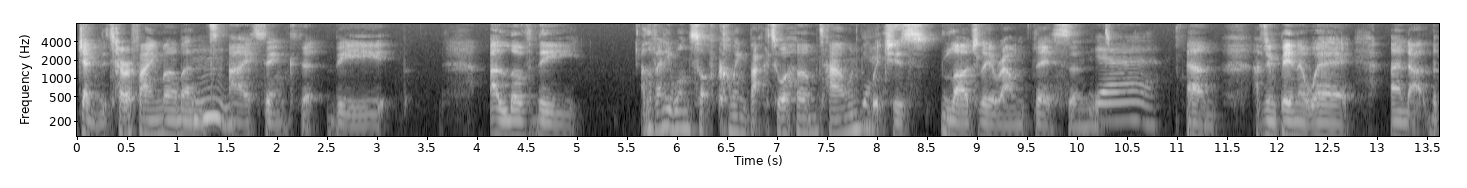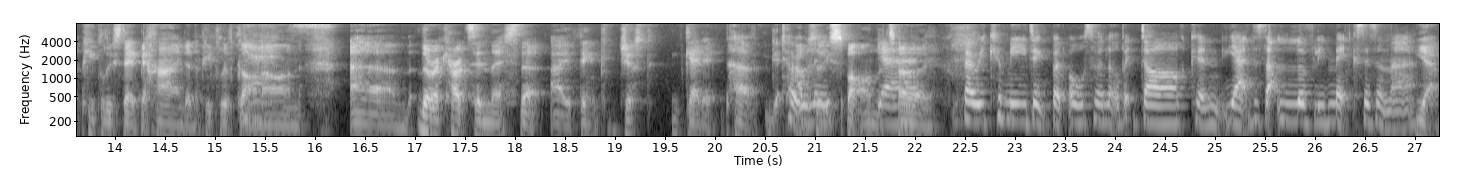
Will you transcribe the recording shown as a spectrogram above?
generally terrifying moments. I think that the, I love the, I love anyone sort of coming back to a hometown, Yes. which is largely around this and Yeah. um, having been away and uh, the people who stayed behind and the people who've gone Yes. on. Um, there are characters in this that I think just get it perfect, get Totally. absolutely spot on the Yeah. tone. Very comedic, but also a little bit dark, and yeah, there's that lovely mix, isn't there? Yeah.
